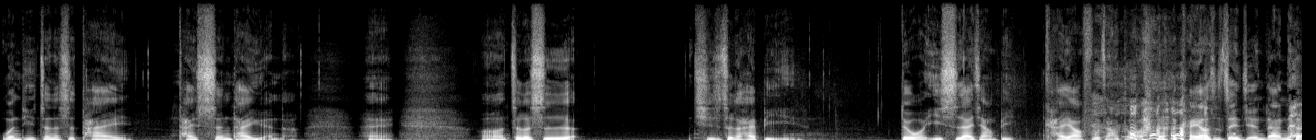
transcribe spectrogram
问题真的是太太深太远了，哎，呃，这个是其实这个还比对我医师来讲比开药复杂多了，开药是最简单的，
